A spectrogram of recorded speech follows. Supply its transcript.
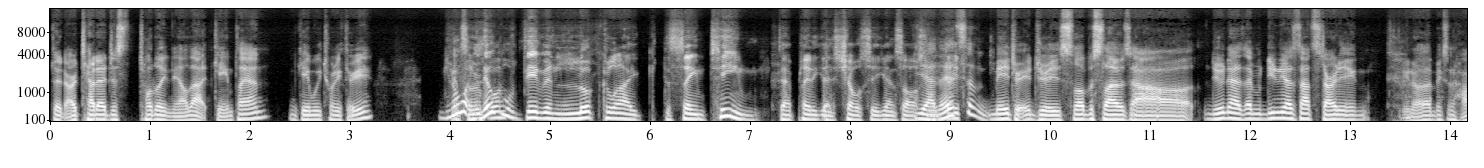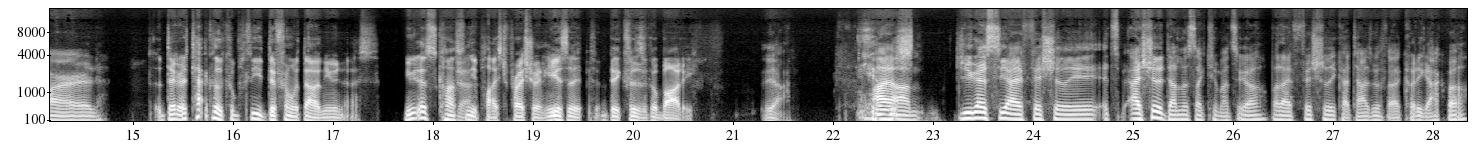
did Arteta just totally nail that game plan in game week twenty three? You know what? Liverpool? Liverpool didn't look like the same team that played against Chelsea against Arsenal. Yeah, they had some major injuries. Szoboszlai was out. Nunez. I mean, Nunez not starting. You know that makes it hard their attack look completely different without Nunez. Nunez constantly yeah. applies pressure, and he has a big physical body. Yeah. yeah I, um, do you guys see? I officially it's I should have done this like two months ago, but I officially cut ties with uh, Cody Gakpo.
